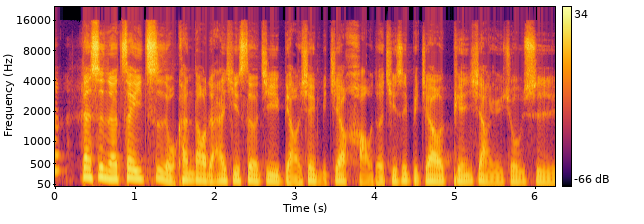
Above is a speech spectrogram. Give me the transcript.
但是呢，这一次我看到的 IC 设计表现比较好的，其实比较偏向于就是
